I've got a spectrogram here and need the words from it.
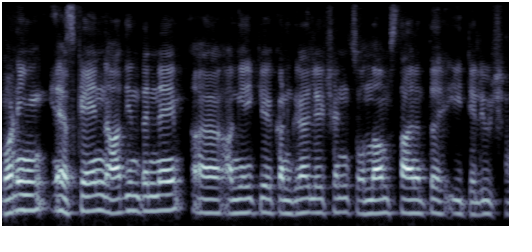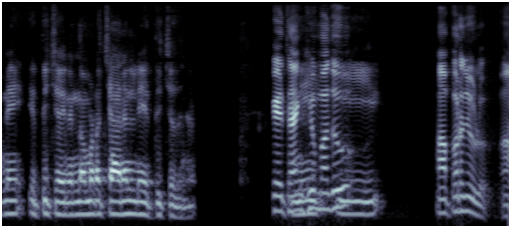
Morning S K N. ആദ്യം തന്നെ അങ്ങേക്ക് കൺഗ്രാറ്റുലേഷൻസ് ഒന്നാം സ്ഥാനത്ത് ഈ ടെലിവിഷനെ എത്തിച്ചതിന് നമ്മുടെ ചാനലിനെ എത്തിച്ചതിന്. Okay thank you Madhu. ആ പറഞ്ഞോളൂ. ആ.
